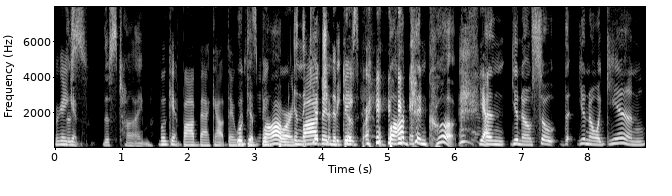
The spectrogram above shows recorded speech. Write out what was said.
We're gonna get this, this time. we'll get Bob back out there We'll with his get Bob in the Bob kitchen and the because. Bob can cook. Yeah. And, you know, so, the, you know, again,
